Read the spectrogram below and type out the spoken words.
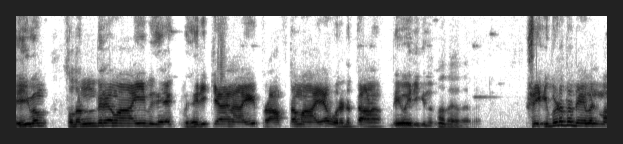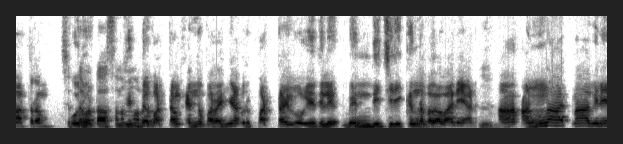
ദൈവം സ്വതന്ത്രമായി വിഹര വിഹരിക്കാനായി പ്രാപ്തമായ ഒരിടത്താണ് ദൈവം ഇരിക്കുന്നത്. പക്ഷെ ഇവിടുത്തെ ദേവൻ മാത്രം ഒരു ചിത്തപട്ടാസനം എന്ന് പറയുന്നത്. സിദ്ധപട്ടം എന്ന് പറഞ്ഞ ഒരു പട്ട ഇതിൽ ബന്ധിച്ചിരിക്കുന്ന ഭഗവാനെയാണ്. ആ അന്ന് ആത്മാവിനെ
